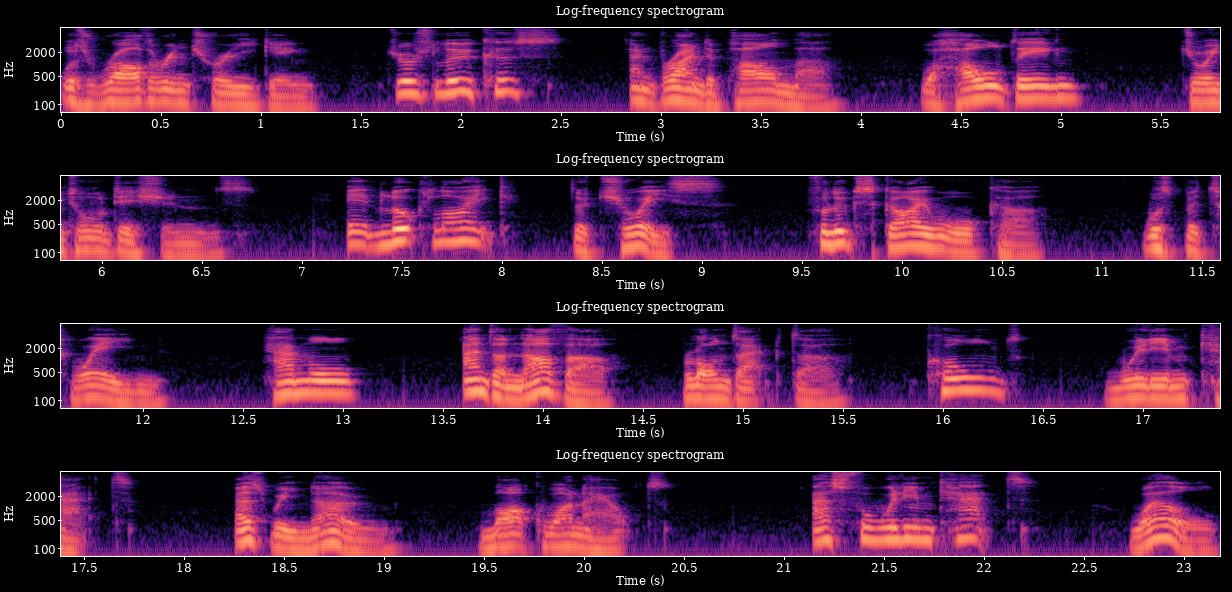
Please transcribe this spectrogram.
was rather intriguing. George Lucas and Brian De Palma were holding joint auditions. It looked like the choice for Luke Skywalker was between Hamill and another blonde actor called William Katt. As we know, Mark won out. As for William Katt, well,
